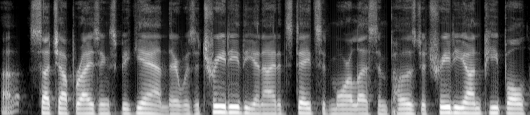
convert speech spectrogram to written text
uh, such uprisings began. There was a treaty. The United States had more or less imposed a treaty on people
